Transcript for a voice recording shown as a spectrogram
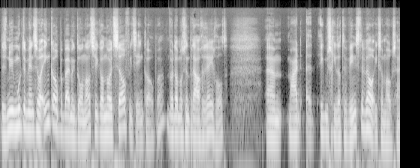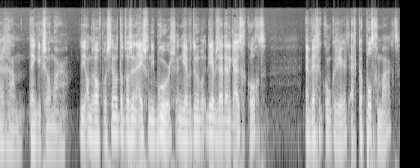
Dus nu moeten mensen wel inkopen bij McDonald's. Je kan nooit zelf iets inkopen. Wordt allemaal centraal geregeld. Ehm, maar eh, ik misschien dat de winsten wel iets omhoog zijn gegaan, denk ik zomaar. Die anderhalf procent, want dat was een eis van die broers. En die hebben, toen, op- die hebben ze uiteindelijk uitgekocht. En weggeconcurreerd, echt kapot gemaakt.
